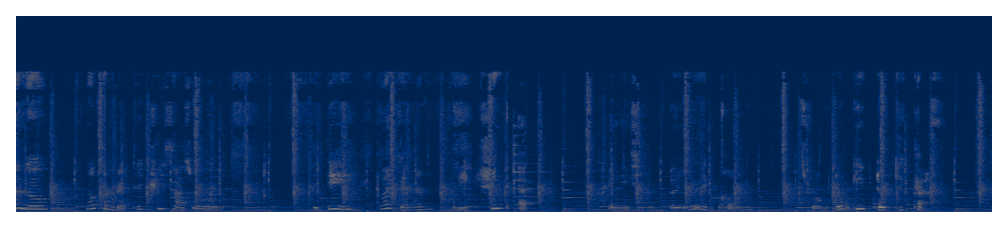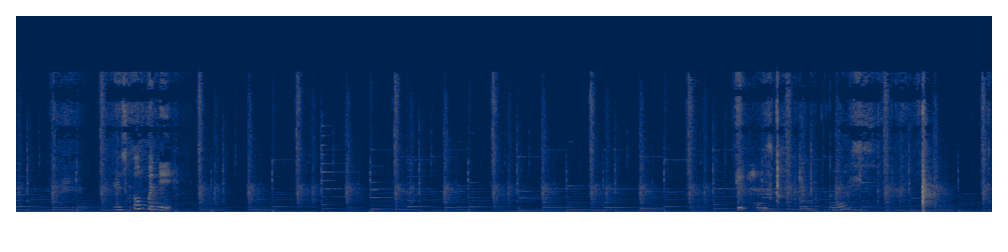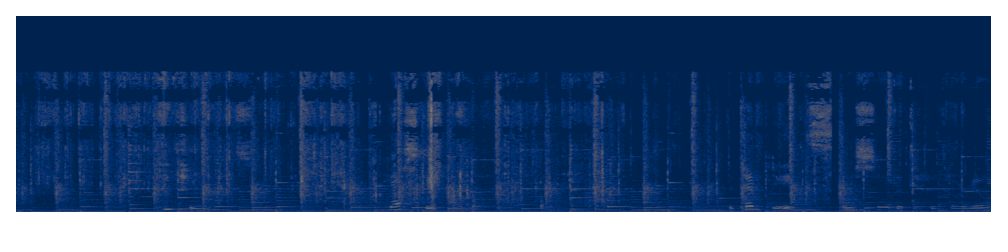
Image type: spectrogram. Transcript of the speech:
Hello, welcome back to Tryssa's World. Today, we're gonna make Shrink Art. And it's a unicorn. It's from Doki Doki Craft. Let's open. It tutorial,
